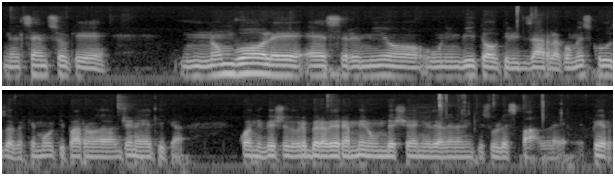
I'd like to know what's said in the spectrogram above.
nel senso che non vuole essere mio un invito a utilizzarla come scusa perché molti parlano della genetica quando invece dovrebbero avere almeno un decennio di allenamenti sulle spalle per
